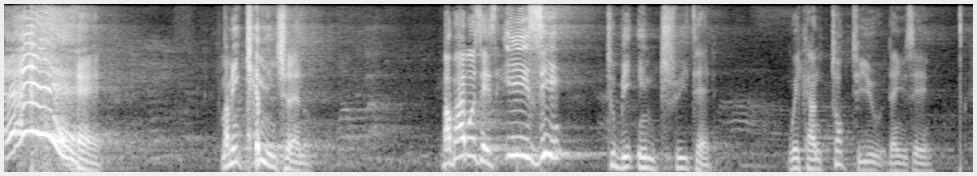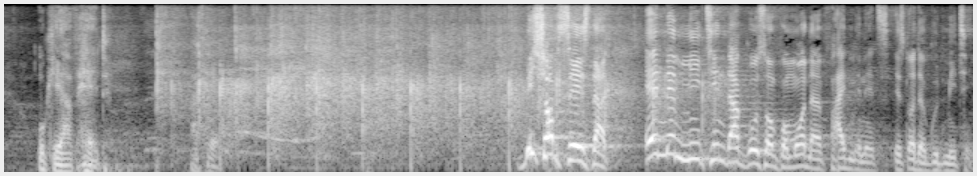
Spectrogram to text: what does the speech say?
Hey. Eh! Mami came in But Bible says easy to be entreated. We can talk to you, then you say, Okay, I've heard. I've heard. Bishop says that any meeting that goes on for more than five minutes is not a good meeting.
